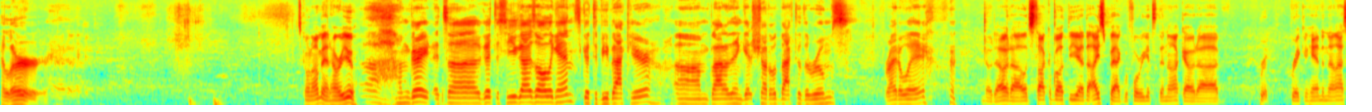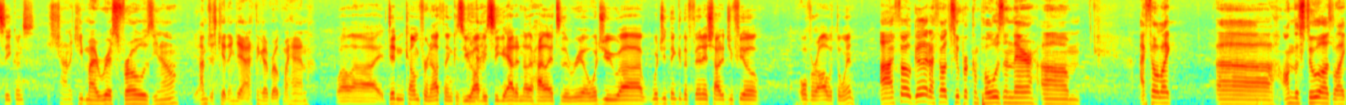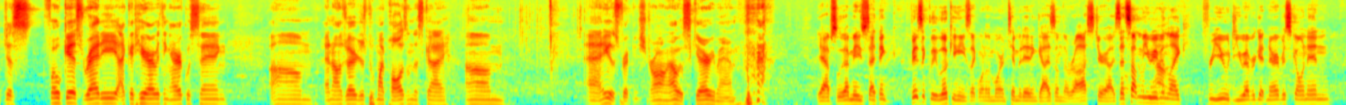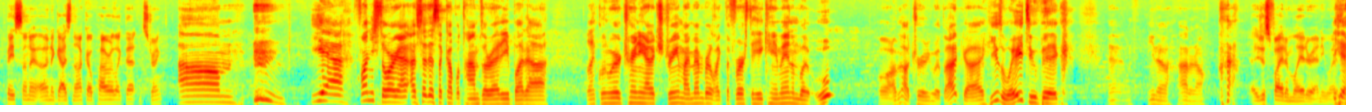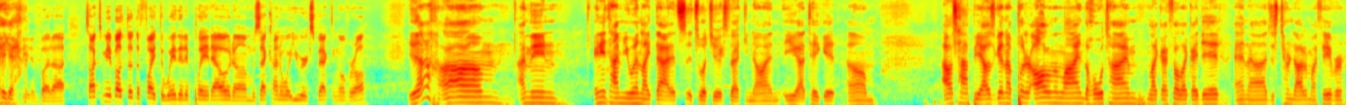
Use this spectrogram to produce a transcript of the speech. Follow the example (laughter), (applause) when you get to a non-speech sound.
Hello. What's going on, man? How are you? Uh, I'm great. It's uh, good to see you guys all again. It's good to be back here. I'm glad I didn't get shuttled back to the rooms right away. (laughs) no doubt. Uh, let's talk about the uh, the ice bag before we get to the knockout. Uh, br- break your hand in that last sequence? Just trying to keep my wrist froze, you know? Yeah. I'm just kidding. Yeah, I think I broke my hand. Well, uh, it didn't come for nothing because you obviously had another highlight to the reel. What'd you uh, What'd you think of the finish? How did you feel overall with the win? I felt good. I felt super composed in there. Um, I felt like uh, on the stool, I was like just focused, ready. I could hear everything Eric was saying, um, and I was ready to just put my paws on this guy. Um, and he was freaking strong. That was scary, man. (laughs) yeah, absolutely. I mean, I think physically looking, he's like one of the more intimidating guys on the roster. Uh, is that something you even like for you? Do you ever get nervous going in based on a, on a guy's knockout power like that and strength? Um, (clears throat) yeah. Funny story. I, have said this a couple times already, but uh, like when we were training at Xtreme, I remember like the first day he came in, I'm like, oh, oh, I'm not training with that guy. He's way too big. And you know, I don't know. (laughs) I just fight him later anyway. Yeah, yeah. Beat him. But uh, talk to me about the, the fight, the way that it played out. Um, was that kind of what you were expecting overall? Yeah. Um, I mean, anytime you win like that, it's it's what you expect, you know, and you gotta take it. Um, I was happy. I was gonna put it all on the line the whole time, like I felt like I did, and uh, just turned out in my favor.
